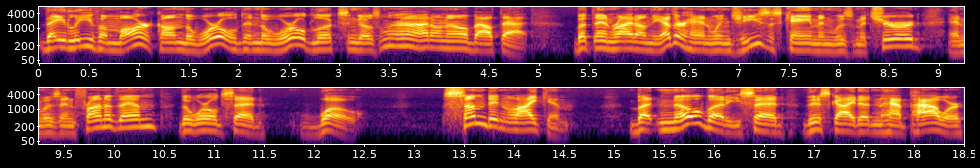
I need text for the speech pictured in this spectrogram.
they leave a mark on the world, and the world looks and goes, Well, I don't know about that. But then, right on the other hand, when Jesus came and was matured and was in front of them, the world said, Whoa. Some didn't like him. But nobody said this guy doesn't have power,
